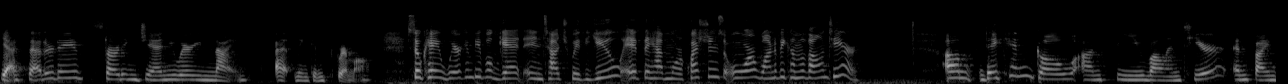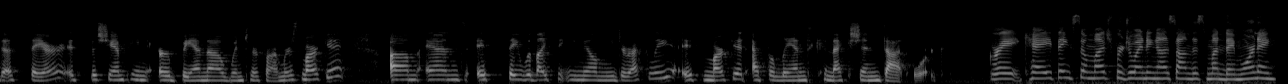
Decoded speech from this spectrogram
Yes, Saturdays starting January 9th at Lincoln Square Mall. So, Cay, where can people get in touch with you if they have more questions or want to become a volunteer? Um, they can go on CU Volunteer and find us there. It's the Champaign Urbana Winter Farmers Market. Um, and if they would like to email me directly, it's market at thelandconnection.org. Great. Cay, thanks so much for joining us on this Monday morning.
